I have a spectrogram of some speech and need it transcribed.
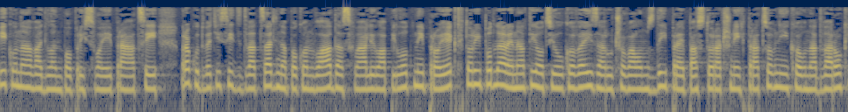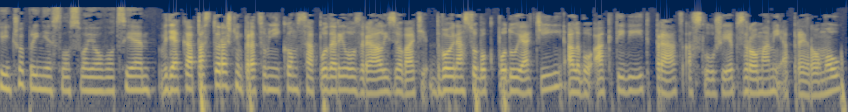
vykonávať len popri svojej práci. V roku 2020 napokon vláda schválila pilotný projekt, ktorý podľa Renaty Ocilkovej zaručoval mzdy pre pastoračných pracovníkov na dva roky, čo prinieslo svoje ovocie. Vďaka pastoračným pracovníkom sa podarilo zrealizovať dvojnásobok podujatí alebo aktivít, prác a služieb s Rómami a pre Rómov,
